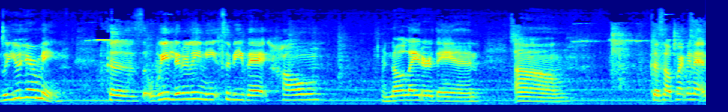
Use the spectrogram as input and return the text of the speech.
Do you hear me? Because we literally need to be back home no later than um because her appointment at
